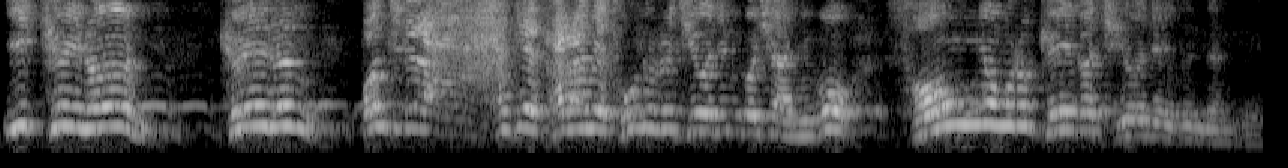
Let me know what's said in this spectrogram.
이 교회는 교회는 번질나게 사람의 돈으로 지어지는 것이 아니고 성령으로 교회가 지어져야 된다는 거예요.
